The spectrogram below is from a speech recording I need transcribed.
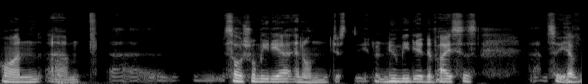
on um, uh, social media and on just you know, new media devices. So you have,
